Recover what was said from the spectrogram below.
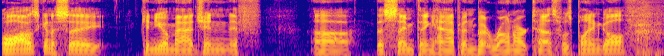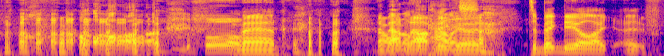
Well, I was gonna say, can you imagine if uh, the same thing happened, but Ron Artest was playing golf? Oh. Man, that would Battle at not the be Palace. good. It's a big deal. Like if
